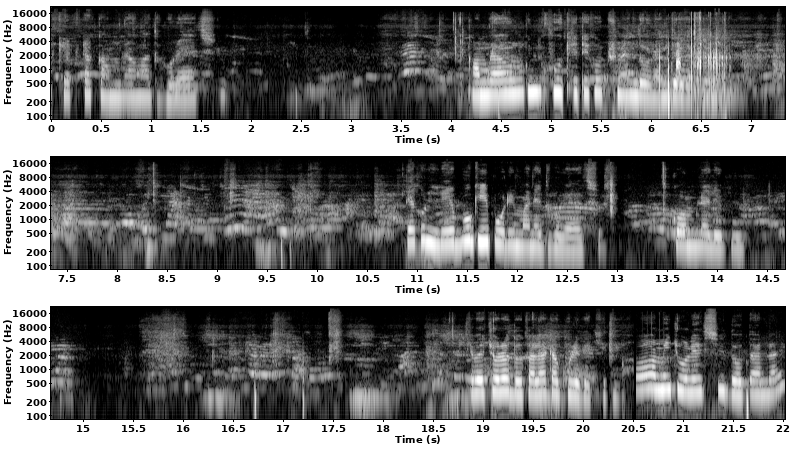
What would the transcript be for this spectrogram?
এক একটা কামরাঙা ধরে আছে। কামরাঙাগুলো কিন্তু খুব খেতে খুব সুন্দর আমাদের গাছে। দেখো লেবু কি পরিমাণে ধরে আছে? কমলা লেবু। এবার চলো দোতলাটা ঘুরে দেখি। ও, আমি চলে এসেছি দোতলায়।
